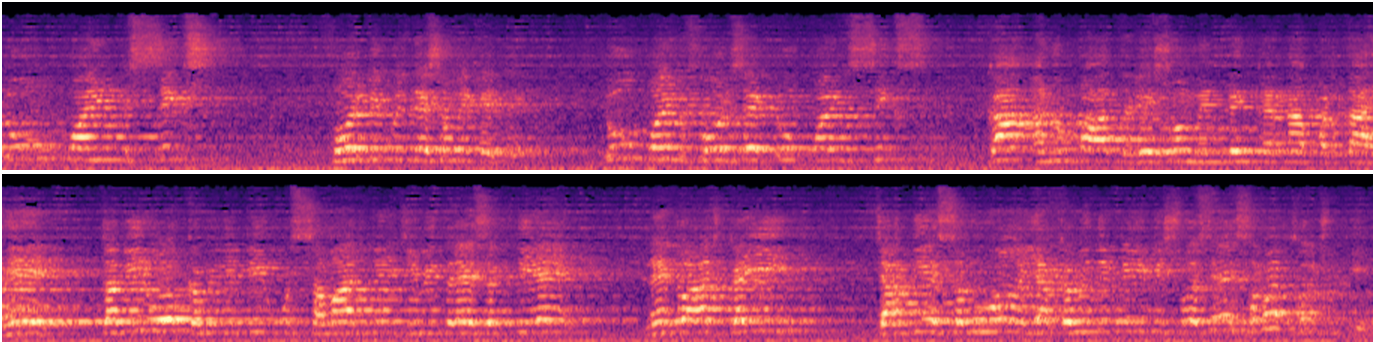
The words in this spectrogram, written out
2.6 फोर भी कुछ देशों में कहते हैं। 2.4 से 2.6 का अनुपात रेशो मेंटेन करना पड़ता है, तभी वो कम्युनिटी उस समाज में जीवित रह सकती है। नहीं तो आज कई जातीय समूहों या कम्युनिटी विश्व से समाप्त हो चुकी है।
